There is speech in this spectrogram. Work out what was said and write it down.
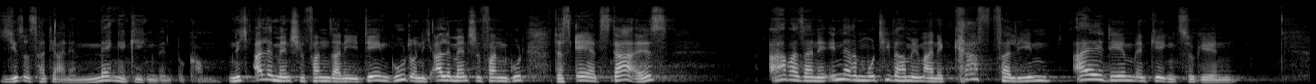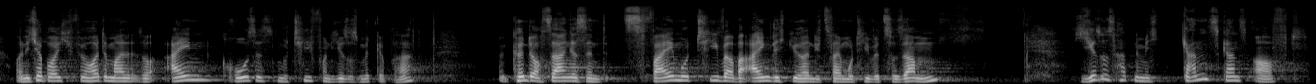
Jesus hat ja eine Menge Gegenwind bekommen. Nicht alle Menschen fanden seine Ideen gut und nicht alle Menschen fanden gut, dass er jetzt da ist. Aber seine inneren Motive haben ihm eine Kraft verliehen, all dem entgegenzugehen. Und ich habe euch für heute mal so ein großes Motiv von Jesus mitgebracht. Man könnte auch sagen, es sind zwei Motive, aber eigentlich gehören die zwei Motive zusammen. Jesus hat nämlich ganz, ganz oft,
